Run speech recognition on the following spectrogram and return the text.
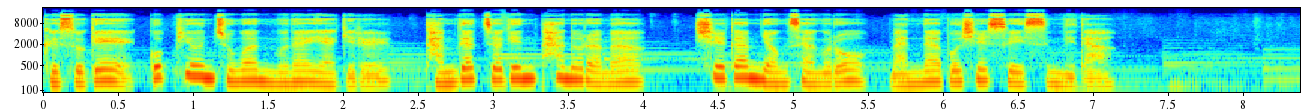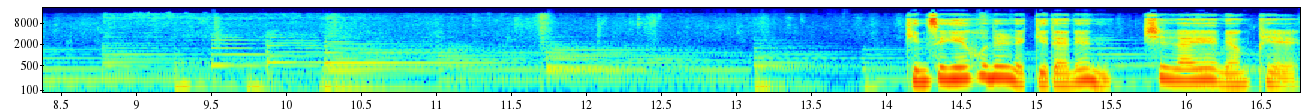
그 속에 꽃피운 중원 문화 이야기를 감각적인 파노라마 실감 영상으로 만나보실 수 있습니다. 김생의 혼을 느끼다는 신라의 명필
